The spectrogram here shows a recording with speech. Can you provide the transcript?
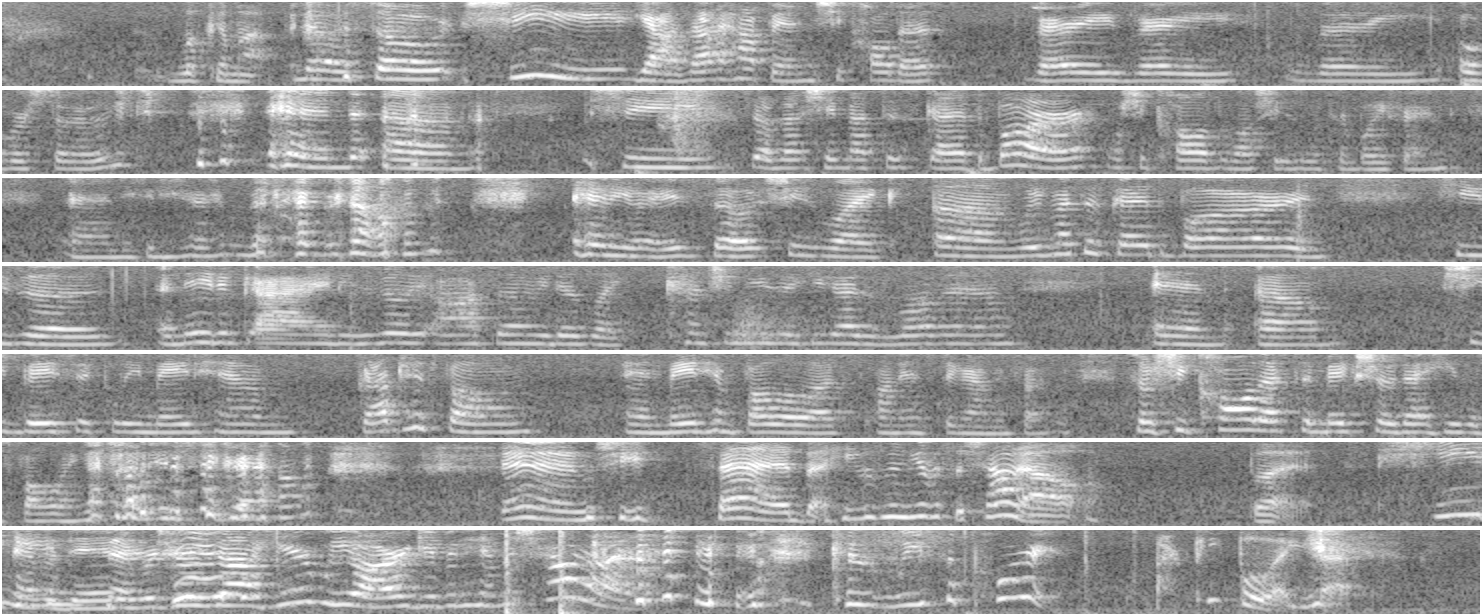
look him up. No, so she, yeah, that happened. She called us very, very, very overserved. and um, she said that she met this guy at the bar. Well, she called while she was with her boyfriend. And you can hear him in the background. anyway, so she's like, um, we met this guy at the bar, and he's a, a native guy, and he's really awesome. He does like country music. You guys love him. And um, she basically made him grabbed his phone and made him follow us on Instagram of him. So she called us to make sure that he was following us on Instagram. And she said that he was going to give us a shout out, but he never did. never it turns did. out here we are giving him a shout out. because we support our people like that.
